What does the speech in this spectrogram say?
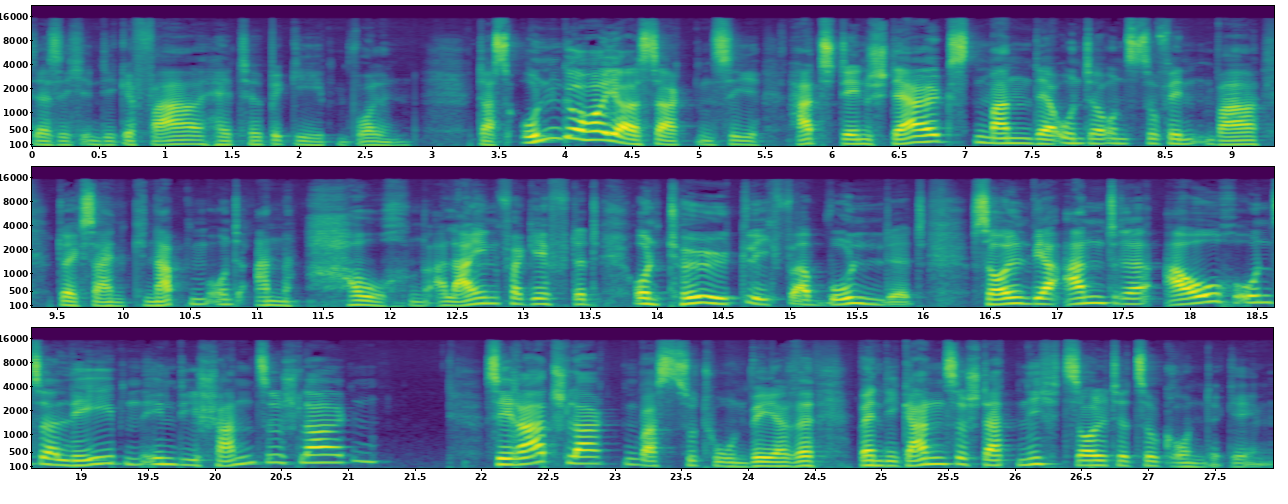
der sich in die Gefahr hätte begeben wollen. Das Ungeheuer, sagten sie, hat den stärksten Mann, der unter uns zu finden war, durch sein Knappen und Anhauchen allein vergiftet und tödlich verwundet. Sollen wir andere auch unser Leben in die Schanze schlagen? Sie ratschlagten, was zu tun wäre, wenn die ganze Stadt nicht sollte zugrunde gehen.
